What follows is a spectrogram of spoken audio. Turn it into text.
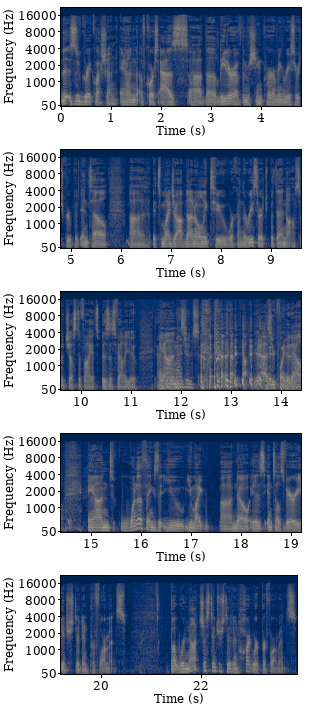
This is a great question. And of course, as uh, the leader of the machine programming research group at Intel, uh, it's my job not only to work on the research, but then also justify its business value. I and, imagine so. as you pointed out. And one of the things that you, you might uh, know is Intel's very interested in performance. But we're not just interested in hardware performance.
